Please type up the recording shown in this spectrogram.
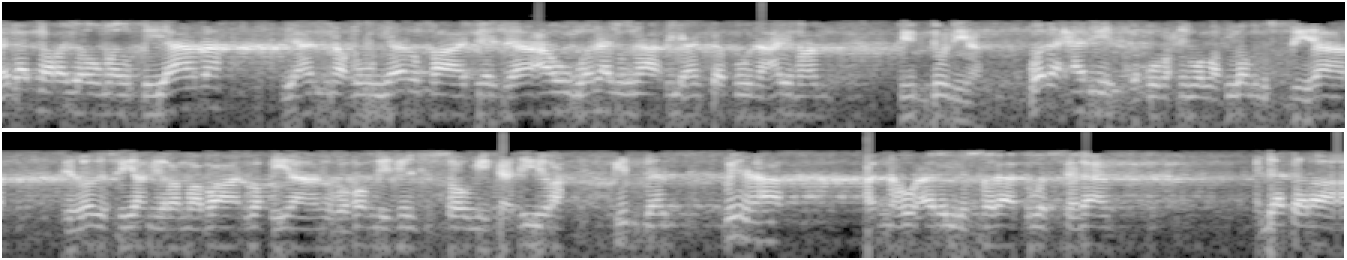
فذكر يوم القيامة لأنه يلقى جزاءه ولا ينافي أن تكون أيضا في الدنيا. ولا حديث يقول رحمه الله في فضل الصيام في فضل صيام رمضان وقيام وفضل جنس الصوم كثيرة جدا. منها أنه عليه الصلاة والسلام ذكر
